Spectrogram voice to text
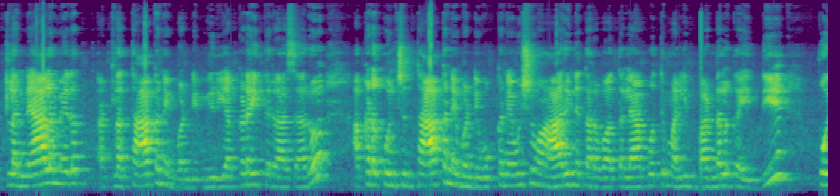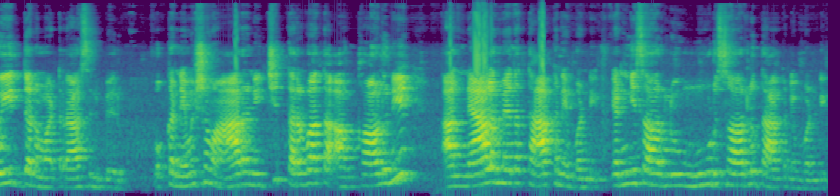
అట్లా నేల మీద అట్లా తాకనివ్వండి. మీరు ఎక్కడైతే రాశారో అక్కడ కొంచెం తాకనివ్వండి. ఒక్క నిమిషం ఆరిన తర్వాత లేకపోతే మళ్ళీ బండలకు అయింది పోయిద్ది అనమాట రాసిన పేరు. ఒక్క నిమిషం ఆరనిచ్చి తర్వాత ఆ కాలుని ఆ నేల మీద తాకనివ్వండి. ఎన్నిసార్లు? మూడు సార్లు తాకనివ్వండి.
